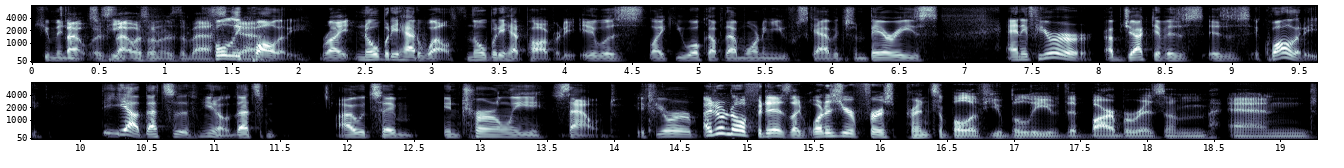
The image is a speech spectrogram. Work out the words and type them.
human. that was that was when it was the best. full yeah. equality, right? Nobody had wealth, nobody had poverty. It was like you woke up that morning, you scavenged some berries, and if your objective is is equality, yeah, that's a you know that's I would say internally sound. If you're I don't know if it is. Like, what is your first principle if you believe that barbarism and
